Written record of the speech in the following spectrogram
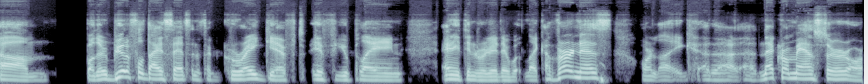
Um, but they're beautiful dice sets, and it's a great gift if you're playing anything related with like Avernus or like a, a necromancer or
